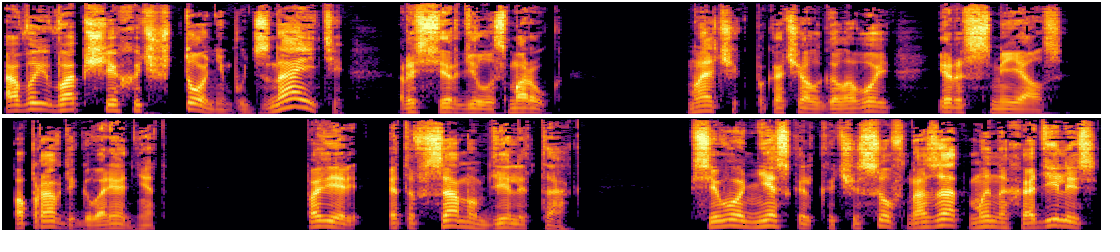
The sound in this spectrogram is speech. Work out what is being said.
А вы вообще хоть что-нибудь знаете? рассердилась Марук. Мальчик покачал головой и рассмеялся. По правде говоря, нет. Поверь, это в самом деле так. Всего несколько часов назад мы находились...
